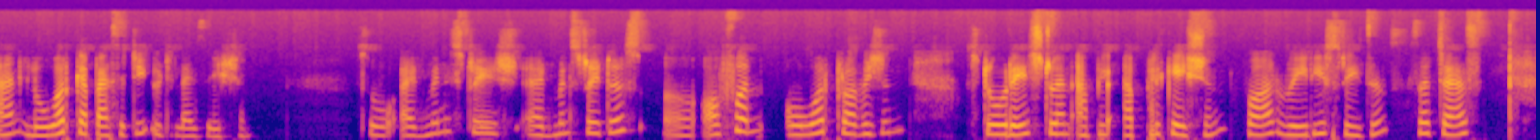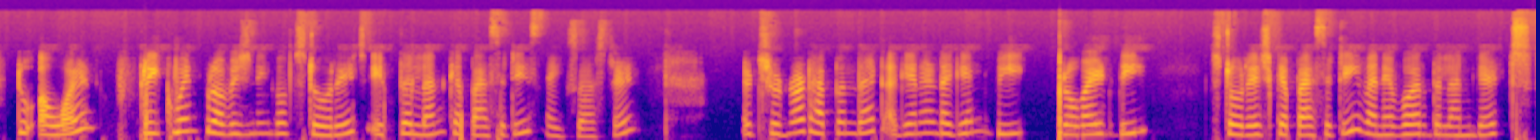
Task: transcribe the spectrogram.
and lower capacity utilization so administrators uh, often over provision storage to an apl application for various reasons such as to avoid frequent provisioning of storage if the LUN capacity is exhausted. It should not happen that again and again we provide the storage capacity whenever the LUN gets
